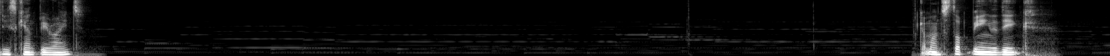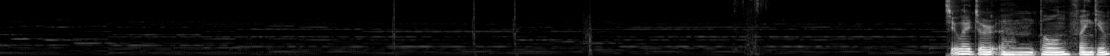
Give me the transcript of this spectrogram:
This can't be right. Come on, stop being the dick. See you later, um, Paul. Thank you.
